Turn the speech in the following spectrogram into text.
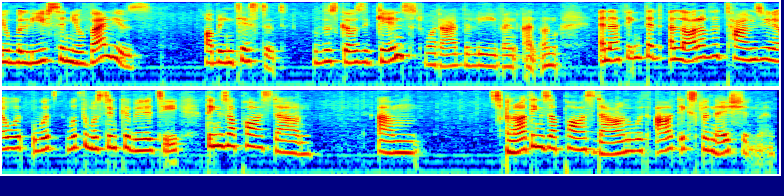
your beliefs and your values are being tested. This goes against what I believe, and and and, I think that a lot of the times, you know, with with, with the Muslim community, things are passed down. Um, a lot of things are passed down without explanation, man.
